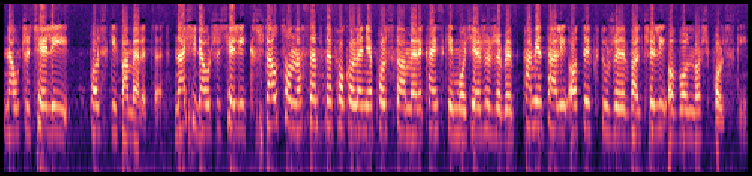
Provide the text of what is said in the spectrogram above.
Nauczycieli polskich w Ameryce. Nasi nauczycieli kształcą następne pokolenie polsko-amerykańskiej młodzieży, żeby pamiętali o tych, którzy walczyli o wolność Polski.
